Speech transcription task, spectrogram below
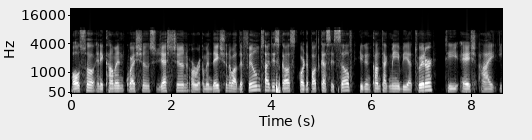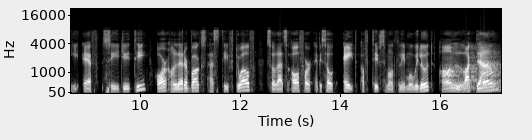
Also, any comment, question, suggestion, or recommendation about the films I discussed or the podcast itself, you can contact me via Twitter, T H I E F C G T, or on Letterboxd as Tiff12. So that's all for episode 8 of Thief's Monthly Movie Loot on lockdown.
